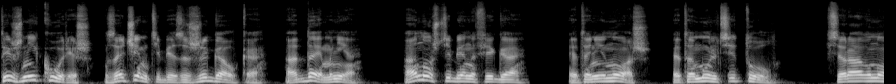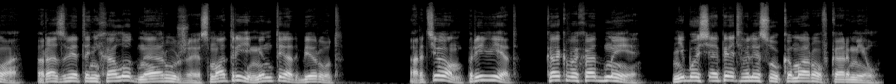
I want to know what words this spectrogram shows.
ты ж не куришь, зачем тебе зажигалка? Отдай мне. А нож тебе нафига? Это не нож, это мультитул. Все равно, разве это не холодное оружие? Смотри, менты отберут. Артем, привет, как выходные? Небось опять в лесу комаров кормил?»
